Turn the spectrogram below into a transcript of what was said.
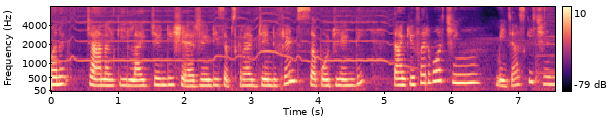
మన ఛానల్కి లైక్ చేయండి షేర్ చేయండి సబ్స్క్రైబ్ చేయండి ఫ్రెండ్స్. సపోర్ట్ చేయండి. Thank you for watching. మీజాస్ kitchen.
